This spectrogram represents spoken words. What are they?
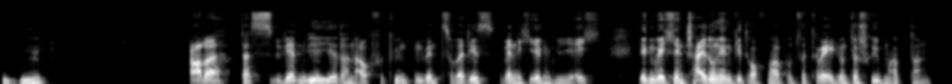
Mhm. Aber das werden wir hier dann auch verkünden, wenn es soweit ist. Wenn ich irgendwie echt irgendwelche Entscheidungen getroffen habe und Verträge unterschrieben habe, dann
